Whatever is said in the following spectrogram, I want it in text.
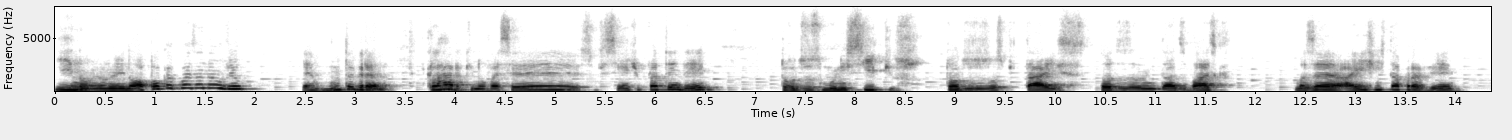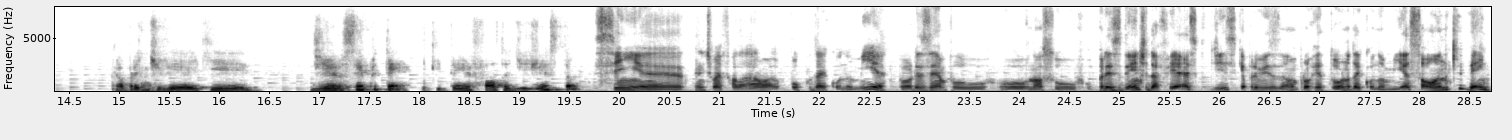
E não, e não é pouca coisa, não, viu? É muita grana. Claro que não vai ser suficiente para atender todos os municípios, todos os hospitais, todas as unidades básicas. Mas é, aí a gente dá para ver, dá para a gente ver aí que dinheiro sempre tem. O que tem é falta de gestão. Sim, é, a gente vai falar um pouco da economia. Por exemplo, o nosso o presidente da Fiesc disse que a previsão para o retorno da economia é só ano que vem.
